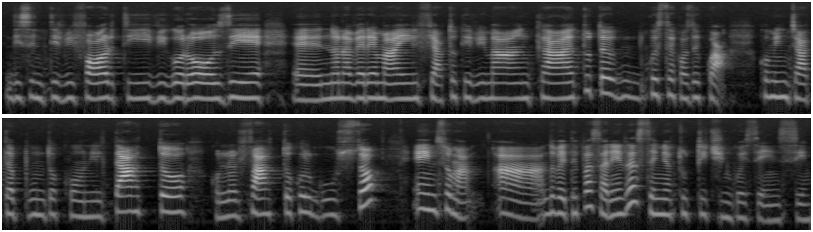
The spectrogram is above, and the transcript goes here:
di sentirvi forti, vigorosi, eh, non avere mai il fiato che vi manca, tutte queste cose qua. Cominciate appunto con il tatto, con l'olfatto, col gusto e insomma ah, dovete passare in rassegna tutti i cinque sensi.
